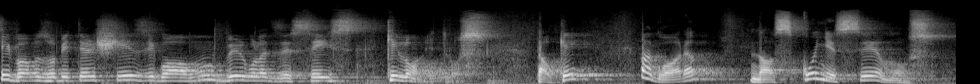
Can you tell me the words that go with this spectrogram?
e vamos obter x igual a 1,16 quilômetros. Tá ok? Agora nós conhecemos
